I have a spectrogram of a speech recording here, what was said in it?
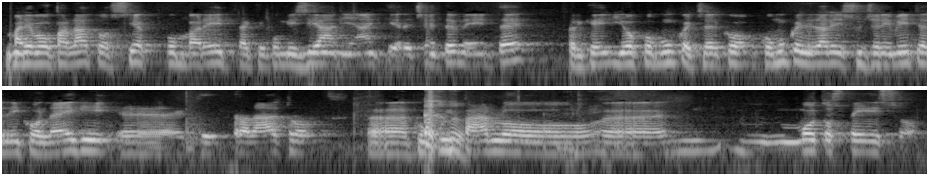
ma ne avevo parlato sia con Baretta che con Misiani anche recentemente, perché io comunque cerco comunque di dare i suggerimenti a dei colleghi eh, che tra l'altro eh, con cui parlo eh, molto spesso.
